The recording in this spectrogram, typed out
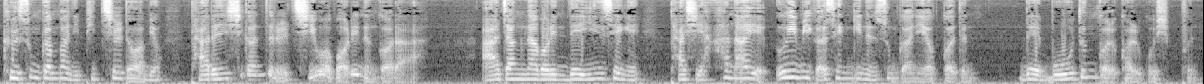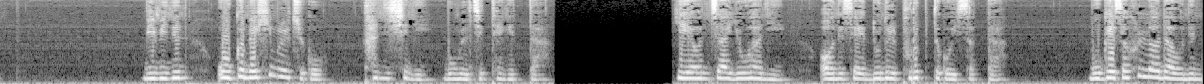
그 순간만이 빛을 더하며 다른 시간들을 지워버리는 거라. 아작나버린 내 인생에 다시 하나의 의미가 생기는 순간이었거든. 내 모든 걸 걸고 싶은. 미미는 오금에 힘을 주고 간신히 몸을 지탱했다. 예언자 요한이 어느새 눈을 부릅뜨고 있었다. 목에서 흘러나오는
